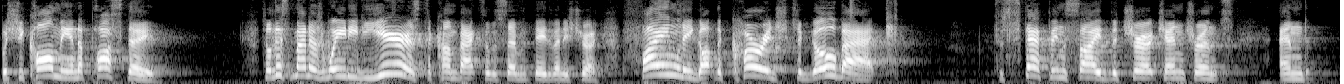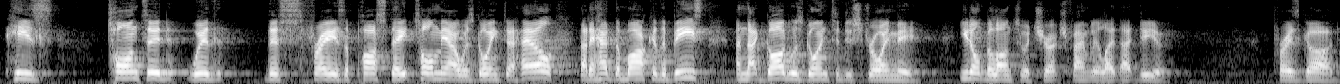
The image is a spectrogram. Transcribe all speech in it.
but she called me an apostate. So this man has waited years to come back to the Seventh day Adventist church. Finally got the courage to go back, to step inside the church entrance, and he's taunted with this phrase, apostate, told me I was going to hell, that I had the mark of the beast, and that God was going to destroy me. You don't belong to a church family like that, do you? Praise God.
